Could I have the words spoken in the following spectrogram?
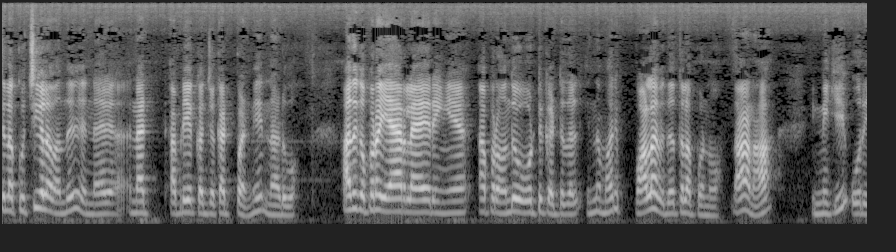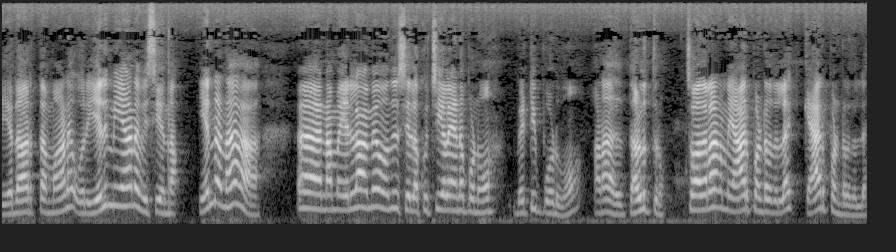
சில குச்சிகளை வந்து நட் அப்படியே கொஞ்சம் கட் பண்ணி நடுவோம். அதுக்கப்புறம் ஏர் லேயரிங்கு அப்புறம் வந்து ஒட்டு கட்டுதல் இந்த மாதிரி பல விதத்தில் பண்ணுவோம். ஆனால் இன்னைக்கு ஒரு யதார்த்தமான ஒரு எளிமையான விஷயம்தான். என்னன்னா நம்ம எல்லாமே வந்து சில குச்சிகளை என்ன பண்ணுவோம்? வெட்டி போடுவோம். ஆனால் அது தழுத்துரும். ஸோ அதெல்லாம் நம்ம யார் பண்ணுறதில்ல கேர் பண்ணுறதில்ல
